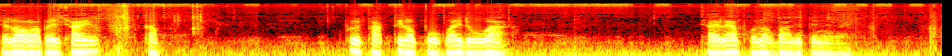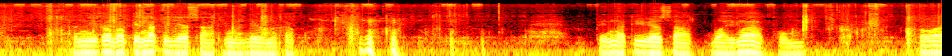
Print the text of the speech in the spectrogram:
จะลองเอาไปใช้กับพืชผักที่เราปลูกไว้ดูว่า ใช้แล้วผลออกมาจะเป็นยังไงวันนี้ก็มาเป็นนักวิทยาศาสตร์เหมือนเดิมนะครับ เป็นนักวิทยาศาสตร์บ่อยมากผม เพราะว่า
